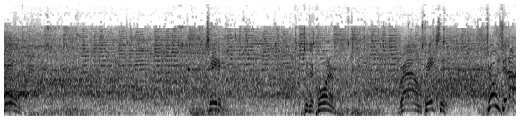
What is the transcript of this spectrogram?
Jaylen. Tatum to the corner. Brown fakes it. Throws it up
